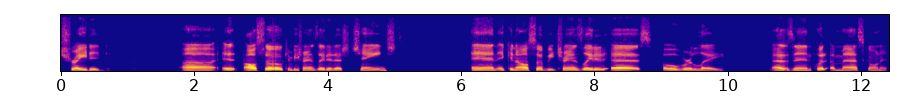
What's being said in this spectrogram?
traded. Uh, it also can be translated as changed and it can also be translated as overlay, as in put a mask on it.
